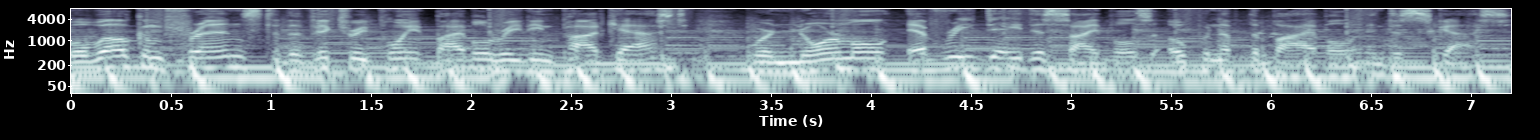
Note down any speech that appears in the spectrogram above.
Well, welcome, friends, to the Victory Point Bible Reading Podcast, where normal, everyday disciples open up the Bible and discuss.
